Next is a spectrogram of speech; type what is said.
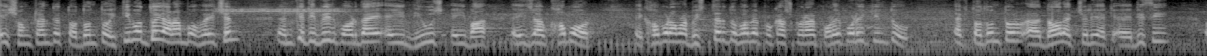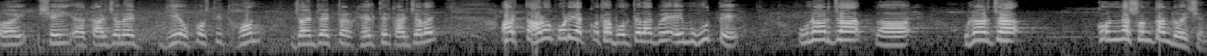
এই সংক্রান্ত তদন্ত ইতিমধ্যেই আরম্ভ হয়েছেন। এনকে টিভির পর্দায় এই নিউজ, এই বা, এই যা খবর, এই খবর আমরা বিস্তারিতভাবে প্রকাশ করার পরে পরেই কিন্তু এক তদন্তর দল অ্যাকচুয়ালি এক এডিসি ওই সেই কার্যালয়ে গিয়ে উপস্থিত হন, জয়েন্ট ডিরেক্টর হেলথের কার্যালয়। আর তার উপরই এক কথা বলতে লাগবে, এই মুহূর্তে উনার যা উনার যা কন্যা সন্তান রয়েছেন,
